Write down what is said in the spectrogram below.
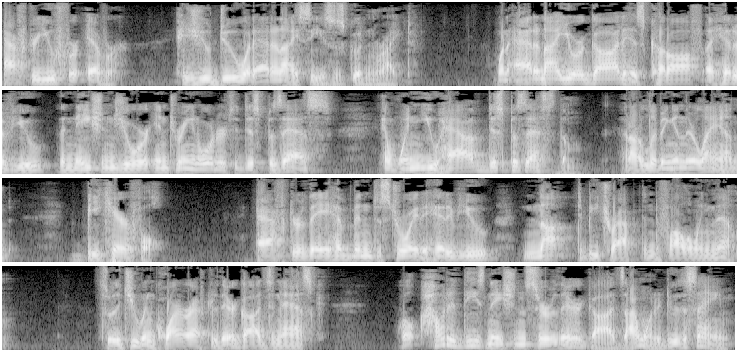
after you forever, as you do what Adonai sees as good and right. When Adonai your God has cut off ahead of you the nations you are entering in order to dispossess, and when you have dispossessed them and are living in their land, be careful. After they have been destroyed ahead of you, not to be trapped into following them, so that you inquire after their gods and ask, well, how did these nations serve their gods? I want to do the same.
